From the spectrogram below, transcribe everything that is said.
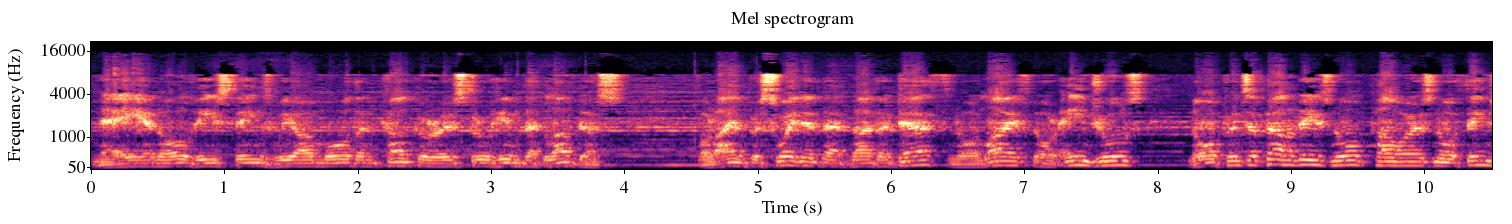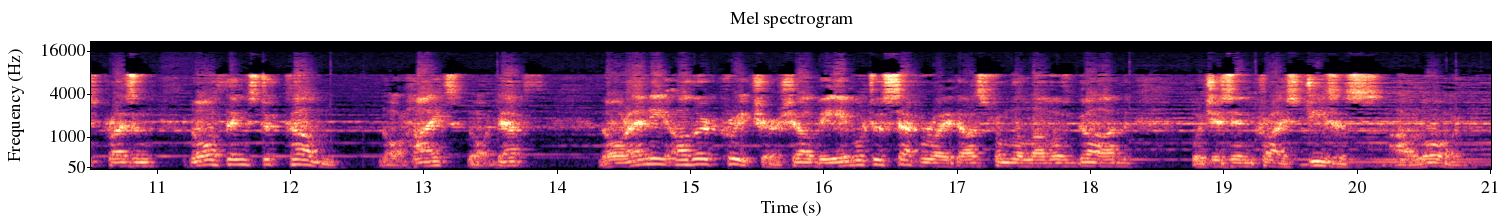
Nay, in all these things we are more than conquerors through him that loved us. For I am persuaded that neither death, nor life, nor angels, nor principalities, nor powers, nor things present, nor things to come, nor height, nor depth, nor any other creature shall be able to separate us from the love of God, which is in Christ Jesus our Lord.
